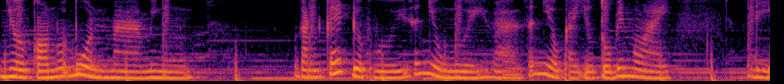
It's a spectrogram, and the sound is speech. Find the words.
nhờ có nỗi buồn mà mình gắn kết được với rất nhiều người và rất nhiều cái yếu tố bên ngoài để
